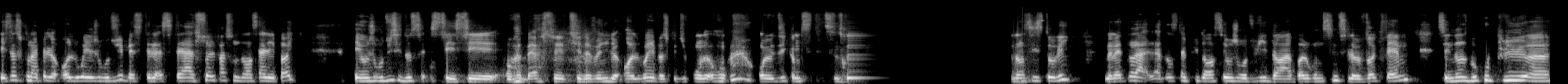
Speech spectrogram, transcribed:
Et ça, ce qu'on appelle le hallway aujourd'hui, ben, c'était, c'était la seule façon de danser à l'époque. Et aujourd'hui, c'est, c'est, c'est, ben, c'est, c'est devenu le hallway parce que du coup, on, on, le dit comme si c'était danse historique. Mais maintenant, la, la danse la plus dansée aujourd'hui dans la ballroom scene, c'est le Vogue Femme. C'est une danse beaucoup plus, euh,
